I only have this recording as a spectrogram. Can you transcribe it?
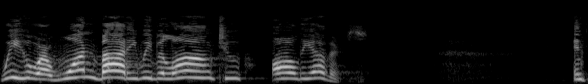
we who are one body, we belong to all the others. In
